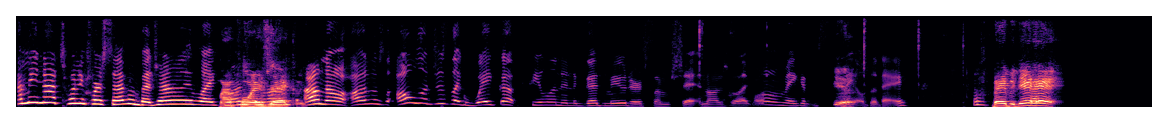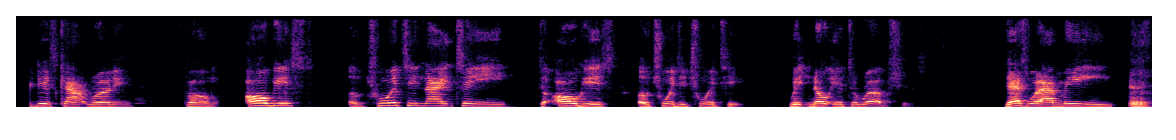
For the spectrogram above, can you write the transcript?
I mean not 24-7, but generally like my point exactly. I don't know. I'll just I'll just like wake up feeling in a good mood or some shit and I'll just be like, oh make it yeah. sale today. Baby, they had discount running from August of 2019 to August of 2020 with no interruptions. That's what I mean. this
